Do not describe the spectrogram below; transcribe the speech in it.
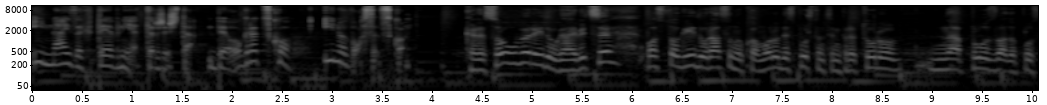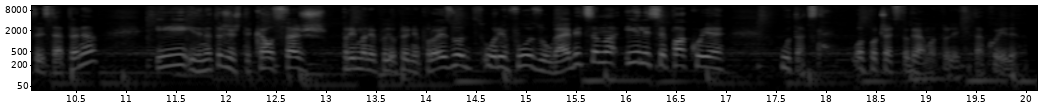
i najzahtevnija tržišta, Beogradsko i Novosadsko. Kada se ovo ubere, ide u gajbice, posle toga ide u rasladnu komoru gde spuštam temperaturu na plus 2 do plus 3 stepena i ide na tržište kao svež primarni poljoprivredni proizvod u rinfuzu u gajbicama ili se pakuje u tacne. Od po 400 grama otprilike tako ide.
